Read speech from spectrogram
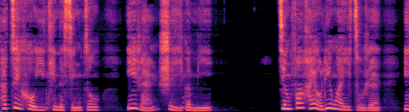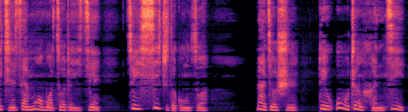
他最后一天的行踪依然是一个谜。警方还有另外一组人一直在默默做着一件最细致的工作，那就是对物证痕迹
